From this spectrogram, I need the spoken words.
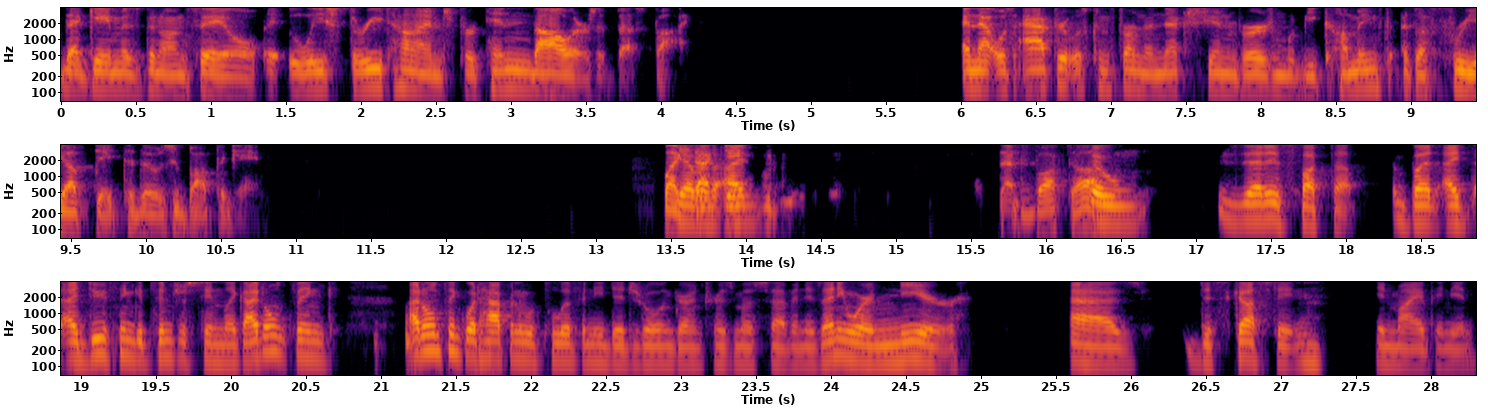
That game has been on sale at least three times for ten dollars at Best Buy and that was after it was confirmed the next gen version would be coming as a free update to those who bought the game. Like yeah, that game, I, that's fucked up. So that is fucked up. But I, I do think it's interesting. Like I don't think I don't think what happened with Polyphony Digital and Gran Turismo 7 is anywhere near as disgusting, in my opinion,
